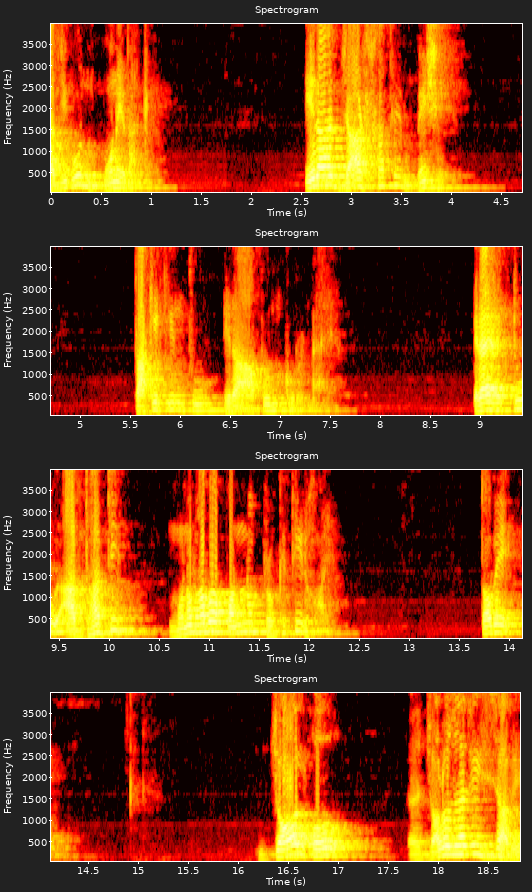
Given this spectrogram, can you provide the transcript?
আজীবন মনে রাখে। এরা যার সাথে মেশে, তাকে কিন্তু এরা আপন করে নেয়। এরা একটু আধ্যাত্মিক মনোভাবাপন্ন প্রকৃতির হয়। তবে জল ও জলরাশি হিসাবে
